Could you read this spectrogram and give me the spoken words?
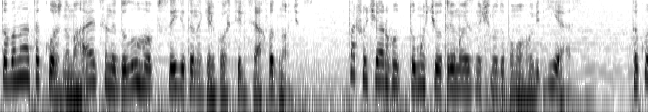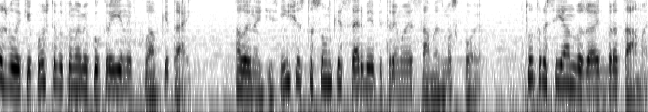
то вона також намагається недолуго всидіти на кількох стільцях водночас. Першу чергу, тому що отримує значну допомогу від ЄС. Також великі кошти в економіку країни вклав Китай. Але найтісніші стосунки Сербія підтримує саме з Москвою. Тут росіян вважають братами.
